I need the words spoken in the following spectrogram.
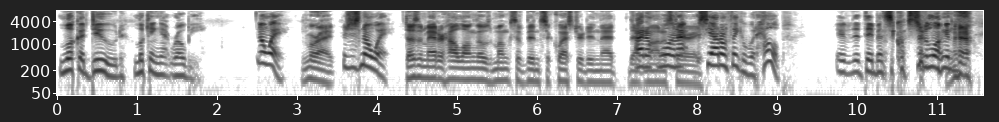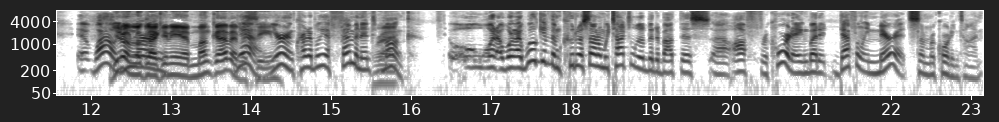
look a dude looking at Robey. No way. Right. There's just no way. Doesn't matter how long those monks have been sequestered in that, that I don't well, monastery. I, see. I don't think it would help if that they've been sequestered long in this. Uh, wow, you don't look like in- any uh, monk I've ever yeah, seen. you're an incredibly effeminate Right. monk. What, what I will give them kudos on, and we talked a little bit about this uh, off recording, but it definitely merits some recording time,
